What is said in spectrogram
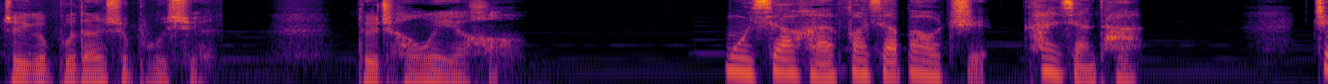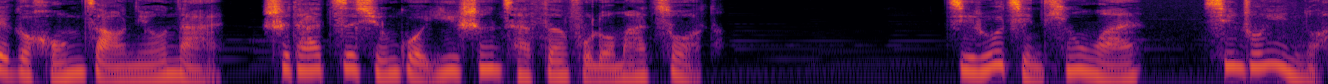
这个不单是补血。对肠胃也好。穆萧寒放下报纸，看向他。这个红枣牛奶是他咨询过医生才吩咐罗妈做的。季如锦听完，心中一暖，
